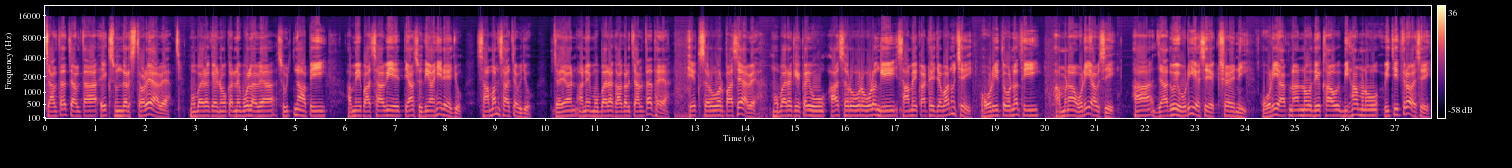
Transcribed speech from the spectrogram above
ચાલતા ચાલતા એક સુંદર સ્થળે આવ્યા. મુબારકે નોકરને બોલાવ્યા, સૂચના આપી, અમે પાછા આવીએ. ત્યાં સુધી અહીં રહેજો. સામાન સાચવજો. જયન અને મુબારક આગળ ચાલતા થયા. એક સરોવર પાસે આવ્યા. મુબારકે કહ્યું, આ સરોવર ઓળંગી સામે કાંઠે જવાનું છે. હોળી તો નથી, હમણાં હોળી આવશે. આ જાદુઈ હોળી હશે, ક્ષયની. હોળી આંકનારનો દેખાવ બિહામણો વિચિત્ર હશે.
